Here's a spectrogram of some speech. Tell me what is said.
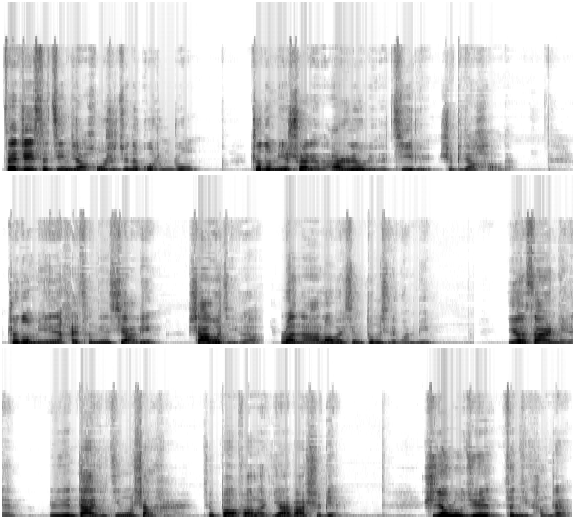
在这次进剿红十军的过程中，郑洞民率领的二十六旅的纪律是比较好的。郑洞民还曾经下令杀过几个乱拿老百姓东西的官兵。一九三二年，日军大举进攻上海，就爆发了一二八事变。十九路军奋起抗战，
